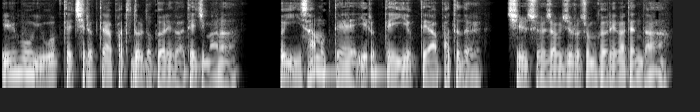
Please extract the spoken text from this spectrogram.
일부 6억대 7억대 아파트들도 거래가 되지만 거의 2, 3억대 1억대 2억대 아파트들 실수요자 위주로 좀 거래가 된다.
